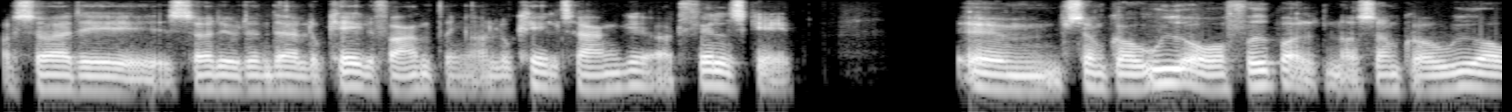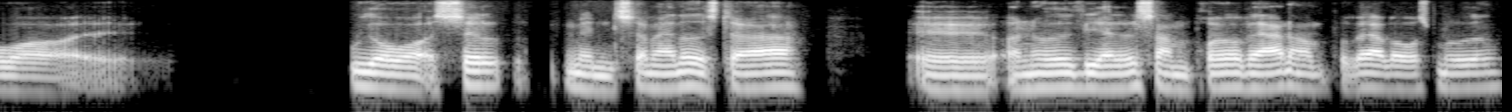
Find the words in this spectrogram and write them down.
og så er, det, så er det jo den der lokale forandring og en lokal tanke og et fællesskab, øh, som går ud over fodbolden og som går ud over, øh, ud over os selv men som er noget større, øh, og noget vi alle sammen prøver at værne om på hver vores måde.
